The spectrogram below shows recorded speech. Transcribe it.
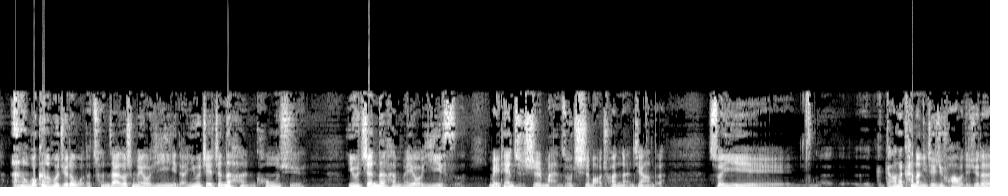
我可能会觉得我的存在都是没有意义的，因为这真的很空虚，因为真的很没有意思，每天只是满足吃饱穿暖这样的，所以。刚才看到你这句话，我就觉得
